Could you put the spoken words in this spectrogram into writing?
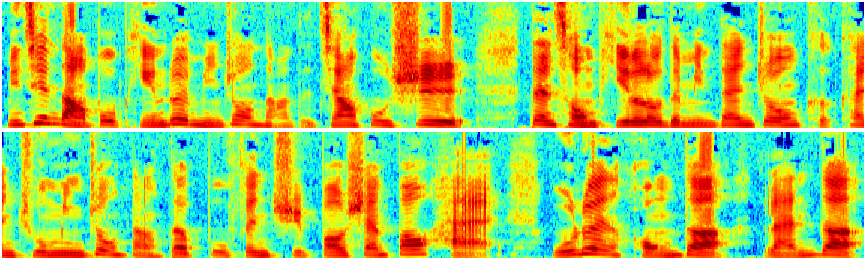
民进党不评论民众党的家务事，但从披露的名单中可看出，民众党的不分区包山包海，无论红的、蓝的、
